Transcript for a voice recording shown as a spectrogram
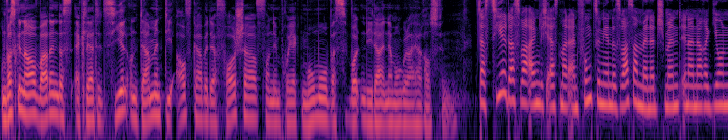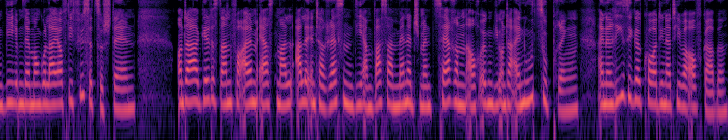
Und was genau war denn das erklärte Ziel und damit die Aufgabe der Forscher von dem Projekt Momo? Was wollten die da in der Mongolei herausfinden? Das Ziel, das war eigentlich erstmal ein funktionierendes Wassermanagement in einer Region wie eben der Mongolei auf die Füße zu stellen. Und da gilt es dann vor allem erstmal, alle Interessen, die am Wassermanagement zerren, auch irgendwie unter einen Hut zu bringen. Eine riesige koordinative Aufgabe.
